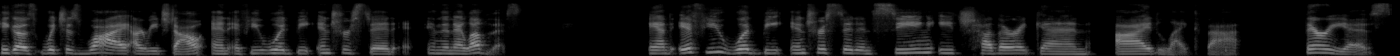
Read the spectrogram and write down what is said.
He goes, which is why I reached out. And if you would be interested, and then I love this. And if you would be interested in seeing each other again, I'd like that. There he is.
